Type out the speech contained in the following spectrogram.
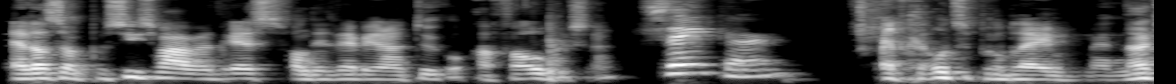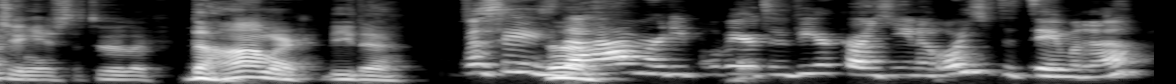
En dat is ook precies waar we het rest van dit webinar natuurlijk op gaan focussen. Zeker. Het grootste probleem met nudging is natuurlijk de hamer die de. Precies, de hamer die probeert een vierkantje in een rondje te timmeren.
